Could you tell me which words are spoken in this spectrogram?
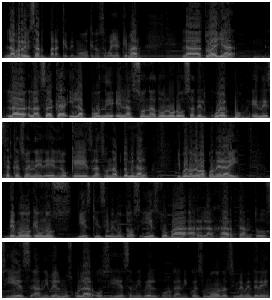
La va a revisar para que de modo que no se vaya a quemar. La toalla la, saca y la pone en la zona dolorosa del cuerpo, en este caso en, en lo que es la zona abdominal, y bueno, la va a poner ahí de modo que unos 10-15 minutos y esto va a relajar tanto si es a nivel muscular o si es a nivel orgánico. Es un modo simplemente de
